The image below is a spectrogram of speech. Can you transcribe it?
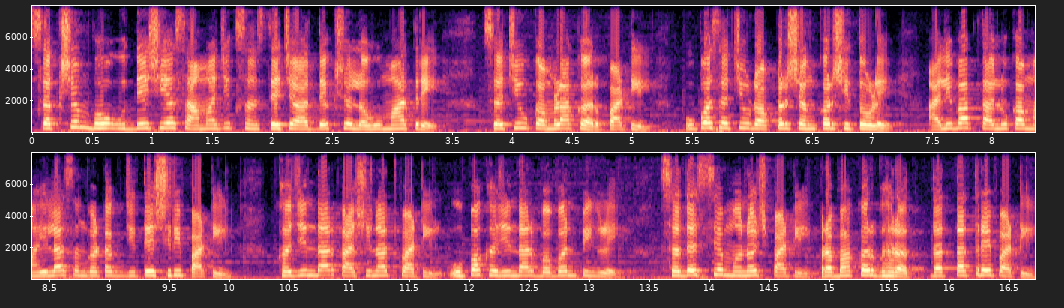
सक्षम बहुउद्देशीय सामाजिक संस्थेचे अध्यक्ष लहू म्हात्रे सचिव कमळाकर पाटील उपसचिव डॉक्टर शंकर शितोळे अलिबाग तालुका महिला संघटक जितेश्री पाटील खजिनदार काशीनाथ पाटील उपखजिनदार बबन पिंगळे सदस्य मनोज पाटील प्रभाकर घरत दत्तात्रय पाटील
